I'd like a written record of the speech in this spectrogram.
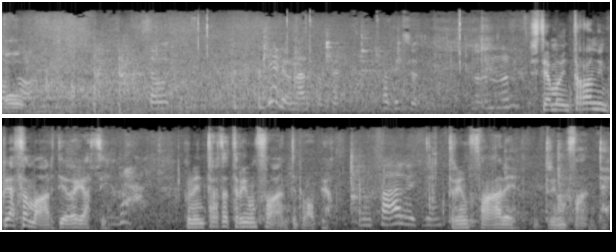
Oh. così Stavo... Chi è Leonardo? Per- Adesso. Non, non, Stiamo entrando in piazza Martiri, ragazzi. Con entrata trionfante proprio. non fa le- Trionfale, trionfante.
